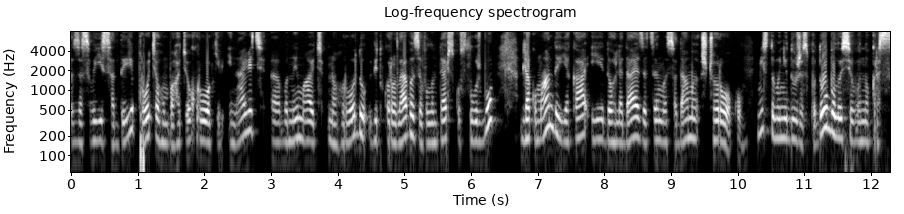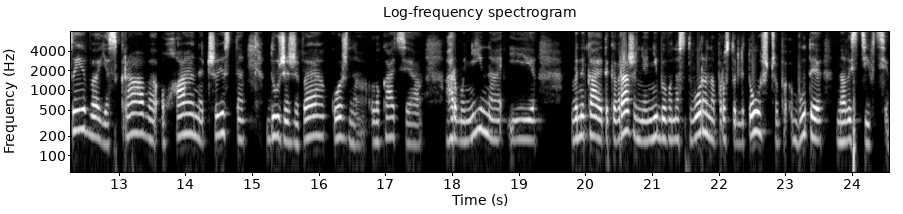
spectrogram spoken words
за свої сади протягом багатьох років, і навіть е, вони мають нагороду від королеви за волонтерську службу для команди, яка і доглядає за цими садами щороку. Місто мені дуже сподобалося. Воно красиве, яскраве, охайне, чисте, дуже живе. Кожна локація гармонійна і. Виникає таке враження, ніби вона створена просто для того, щоб бути на листівці.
